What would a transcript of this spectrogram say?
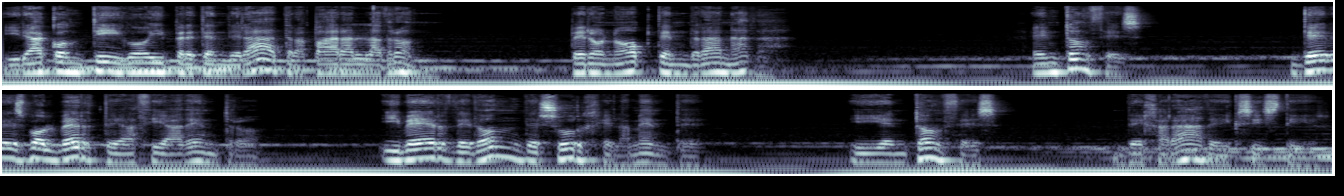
Irá contigo y pretenderá atrapar al ladrón, pero no obtendrá nada. Entonces, debes volverte hacia adentro y ver de dónde surge la mente, y entonces dejará de existir.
